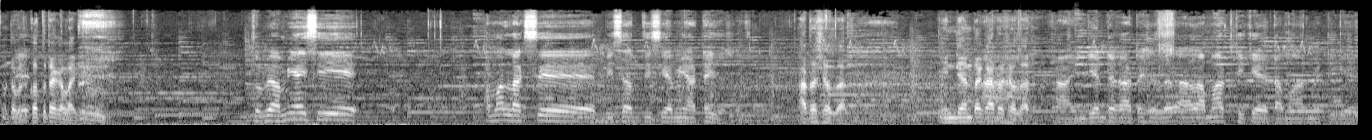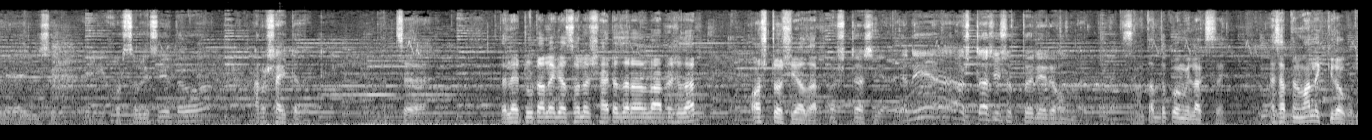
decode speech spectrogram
মোটামুটি কত টাকা লাগে? তবে আমি আইছি আমার লাগছে বিচার দিছি আমি আঠাইশ হাজার। আঠাশ হাজার? ইন্ডিয়ান টাকা আঠাশ হাজার? হ্যাঁ ইন্ডিয়ান টাকা আঠাশ হাজার আর আমার টিকিট আমার মেডিকেল এই খরচ গেছে তো আরও ষাট হাজার। আচ্ছা তাহলে টোটালে গেছে হলে ষাট হাজার আর আঠাশ হাজার অষ্টআশি হাজার। অষ্টআশি হাজার মানে অষ্টআশি সত্তর এরকম লাগছে। তাহলে তো কমই লাগছে। আচ্ছা আপনার মালিক কীরকম?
